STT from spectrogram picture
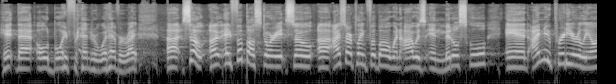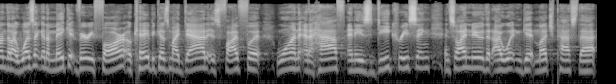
hit that old boyfriend or whatever, right? Uh, so, uh, a football story. So, uh, I started playing football when I was in middle school, and I knew pretty early on that I wasn't going to make it very far, okay, because my dad is five foot one and a half, and he's decreasing, and so I knew that I wouldn't get much past that,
